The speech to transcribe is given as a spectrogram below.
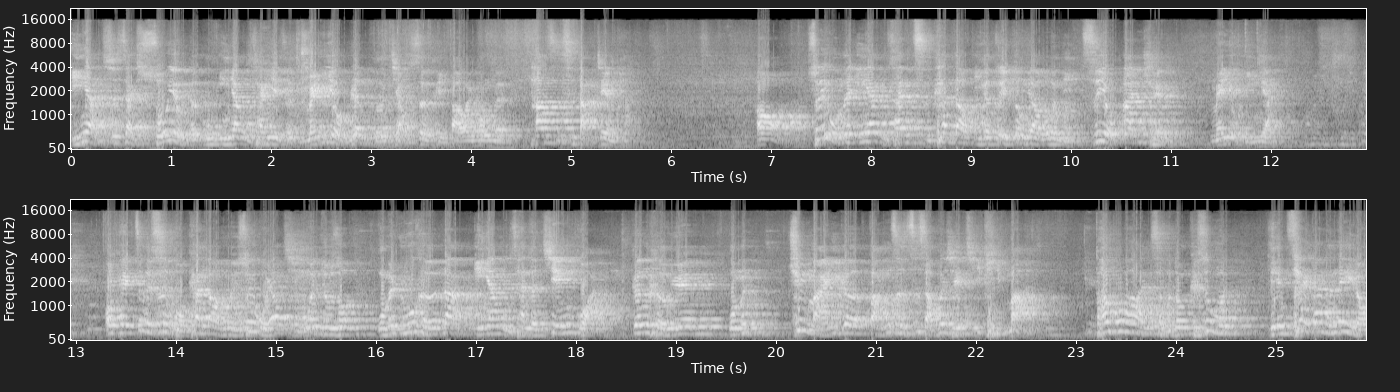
营养师在所有的营养午餐业者没有任何角色可以发挥功能，他只是挡箭牌。哦，所以我们的营养午餐只看到一个最重要的问题，只有安全，没有营养。OK，这个是我看到的，所以我要请问，就是说，我们如何让营养午餐的监管跟合约，我们去买一个房子，至少会写几平嘛，包不包含什么都，可是我们连菜单的内容，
